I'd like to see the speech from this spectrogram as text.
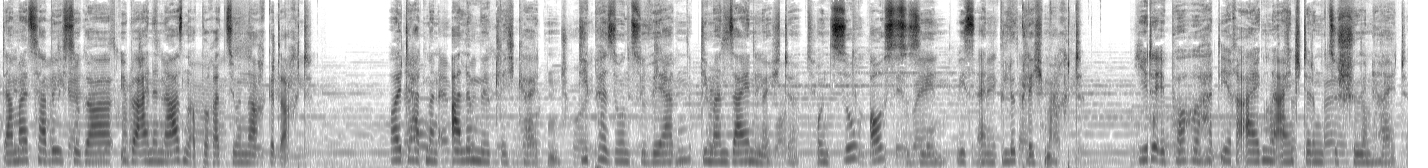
Damals habe ich sogar über eine Nasenoperation nachgedacht. Heute hat man alle Möglichkeiten, die Person zu werden, die man sein möchte und so auszusehen, wie es einen glücklich macht. Jede Epoche hat ihre eigene Einstellung zur Schönheit,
